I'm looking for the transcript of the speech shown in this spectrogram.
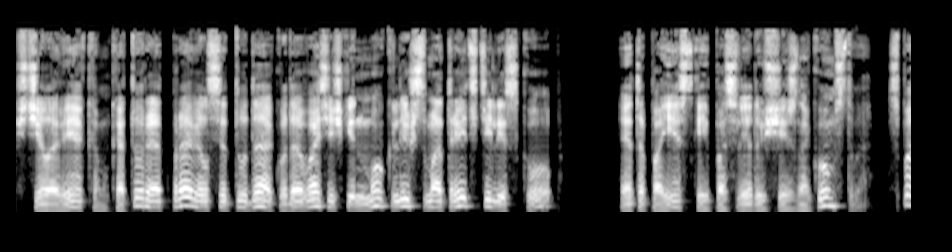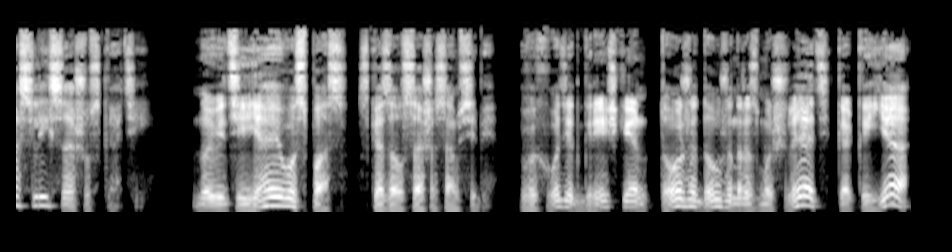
С человеком, который отправился туда, куда Васечкин мог лишь смотреть в телескоп. Эта поездка и последующее знакомство спасли Сашу с Катей. «Но ведь и я его спас», — сказал Саша сам себе. «Выходит, Гречкин тоже должен размышлять, как и я,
